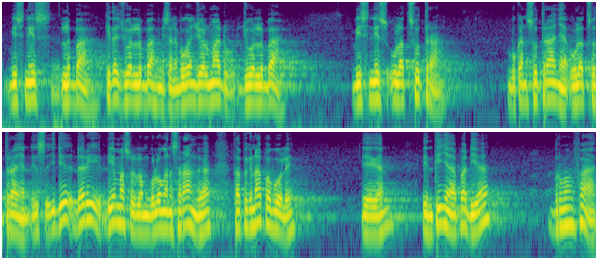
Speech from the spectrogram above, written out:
bisnis lebah. Kita jual lebah misalnya, bukan jual madu, jual lebah. Bisnis ulat sutra, bukan sutranya, ulat sutranya. Dia dari dia masuk dalam golongan serangga, tapi kenapa boleh? Ya kan? Intinya apa? Dia bermanfaat.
